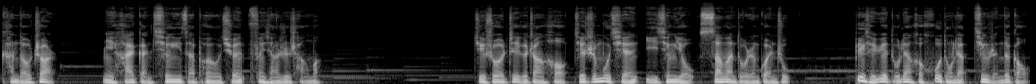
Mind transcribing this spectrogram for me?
看到这儿，你还敢轻易在朋友圈分享日常吗？据说这个账号截至目前已经有三万多人关注，并且阅读量和互动量惊人的高，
